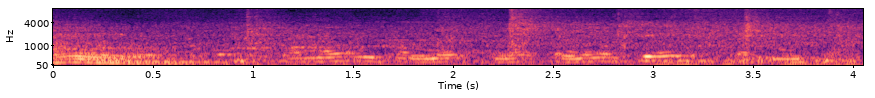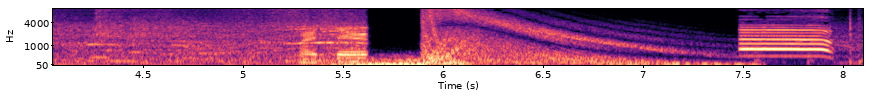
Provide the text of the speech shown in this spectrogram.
Ooh. I know he's a little, a little kid, but he's Right there. Oh!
